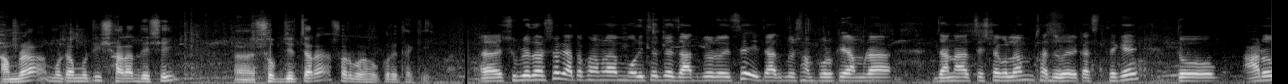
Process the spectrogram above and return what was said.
আমরা মোটামুটি সারা দেশেই সবজির চারা সরবরাহ করে থাকি। সুপ্রিয় দর্শক, এতক্ষণ আমরা মরিচের যে জাতগুলো রয়েছে, এই জাতগুলো সম্পর্কে আমরা জানার চেষ্টা করলাম সাজু ভাইয়ের কাছ থেকে। তো আরও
